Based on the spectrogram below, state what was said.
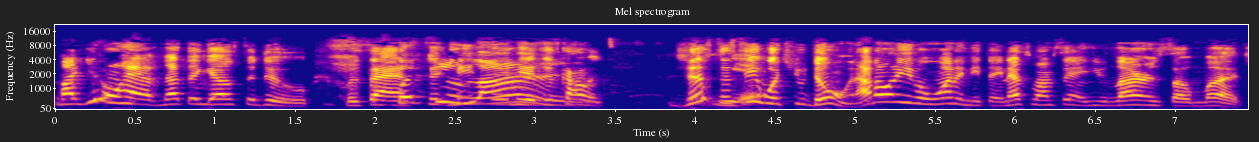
Like you don't have nothing else to do besides But you here just learn. calling just to Yeah. see what you're doing. I don't even want anything. That's what I'm saying. You learn so much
